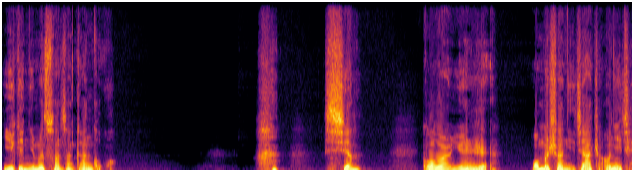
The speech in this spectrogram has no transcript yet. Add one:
也给你们算算干股。”哼，行，过完元日我们上你家找你去。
